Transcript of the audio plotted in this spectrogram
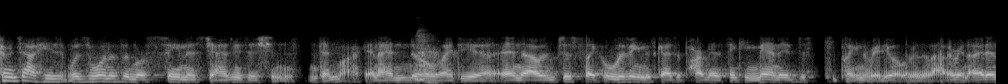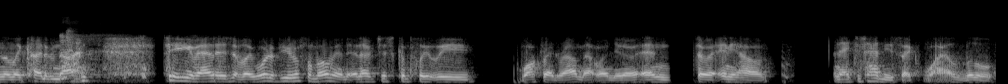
turns out he was one of the most famous jazz musicians in Denmark, and I had no idea. And I was just like living in this guy's apartment, thinking, man, they just keep playing the radio really loud every night, and I'm like kind of not taking advantage of like what a beautiful moment. And I've just completely walked right around that one, you know. And so anyhow, and I just had these like wild little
